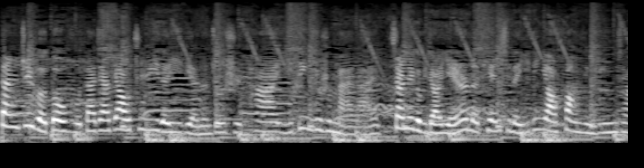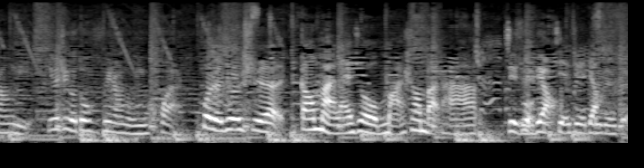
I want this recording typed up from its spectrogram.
但是这个豆腐大家要注意的一点呢，就是它一定就是买来，像这个比较炎热的天气呢，一定要放进冰箱里，因为这个豆腐非常容易坏，或者就是刚买来就马上把它解决掉，解决掉。对对对。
